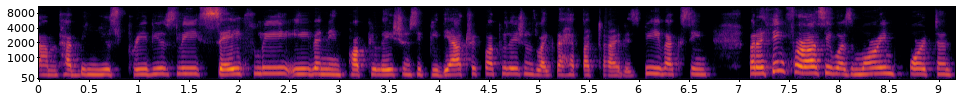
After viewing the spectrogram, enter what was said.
um, have been used previously safely, even in populations, in pediatric populations, like the hepatitis B vaccine. But I think for us, it was more important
